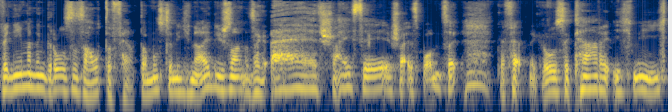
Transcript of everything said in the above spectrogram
wenn jemand ein großes Auto fährt, dann musst du nicht neidisch sein und sagen, äh, scheiße, scheiß Bonze, der fährt eine große Karre, ich nicht.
